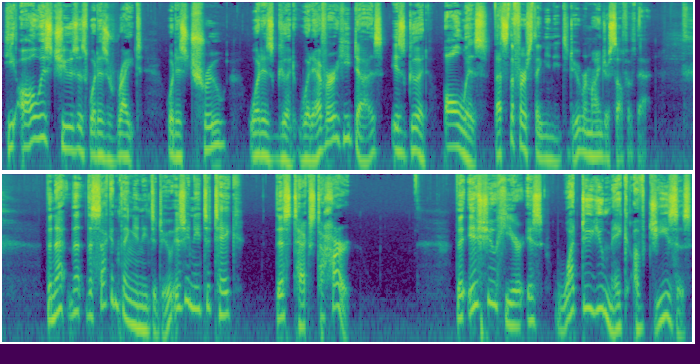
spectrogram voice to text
He always chooses what is right, what is true, what is good. Whatever he does is good. Always. That's the first thing you need to do. Remind yourself of that. The, ne- the, the second thing you need to do is you need to take this text to heart. The issue here is what do you make of Jesus?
